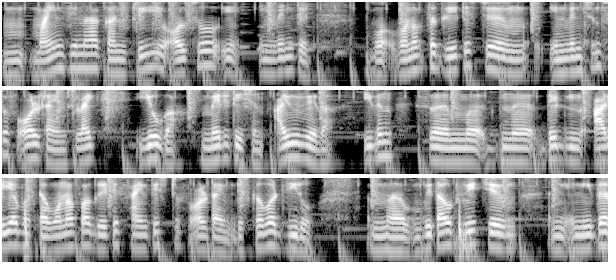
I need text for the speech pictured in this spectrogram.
minds in our country also invented. One of the greatest um, inventions of all times like yoga meditation ayurveda even some uh, did Aryabhatta, one of our greatest scientists of all time, discovered zero, um, uh, without which um, neither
